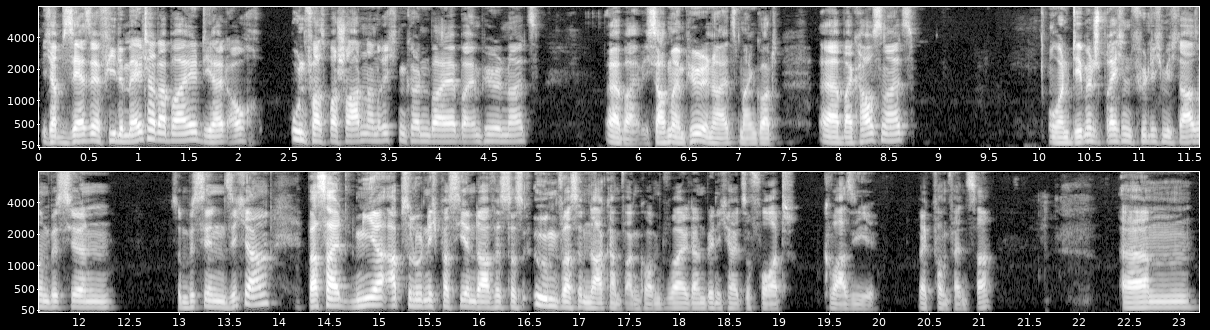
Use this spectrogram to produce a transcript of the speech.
ich habe sehr, sehr viele Melter dabei, die halt auch unfassbar Schaden anrichten können bei, bei Imperial Knights. Äh, bei, ich sag mal Imperial Knights, mein Gott. Äh, bei Chaos Knights. Und dementsprechend fühle ich mich da so ein bisschen, so ein bisschen sicher. Was halt mir absolut nicht passieren darf, ist, dass irgendwas im Nahkampf ankommt, weil dann bin ich halt sofort quasi weg vom Fenster. Ähm,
